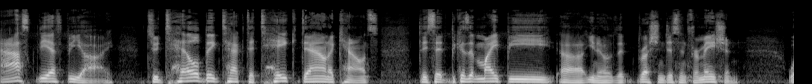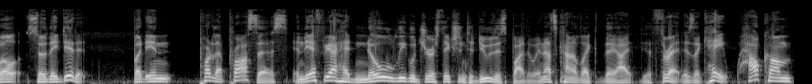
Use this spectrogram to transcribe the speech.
asked the FBI to tell big tech to take down accounts. They said because it might be, uh, you know, the Russian disinformation. Well, so they did it, but in part of that process, and the FBI had no legal jurisdiction to do this, by the way, and that's kind of like the the threat is like, hey, how come?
